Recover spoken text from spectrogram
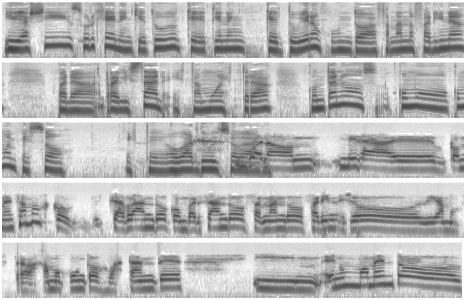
y de allí surge la inquietud que tienen que tuvieron junto a Fernando Farina para realizar esta muestra. Contanos cómo cómo empezó este hogar dulce hogar. Bueno, mira, eh, comenzamos charlando, conversando. Fernando Farina y yo, digamos, trabajamos juntos bastante y en un momento,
